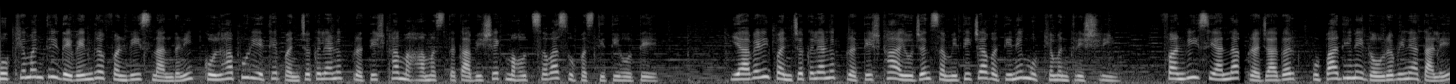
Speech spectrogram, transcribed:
मुख्यमंत्री देवेंद्र फडणवीस नांदणी कोल्हापूर येथे पंचकल्याणक प्रतिष्ठा महामस्तकाभिषेक महोत्सवास उपस्थिती होते. यावेळी पंचकल्याणक प्रतिष्ठा आयोजन समितीच्या वतीने मुख्यमंत्री श्री. फडणवीस यांना प्रजागर उपाधीने गौरविण्यात आले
